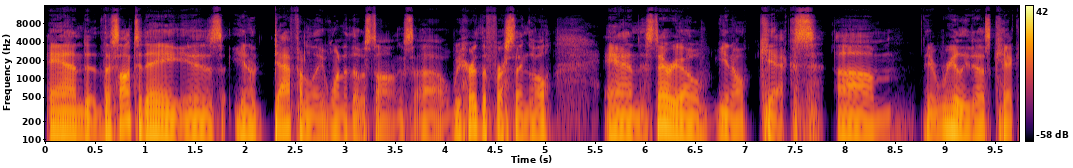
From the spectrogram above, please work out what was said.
And the song today is, you know, definitely one of those songs. Uh, we heard the first single, and stereo, you know, kicks. Um, it really does kick.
